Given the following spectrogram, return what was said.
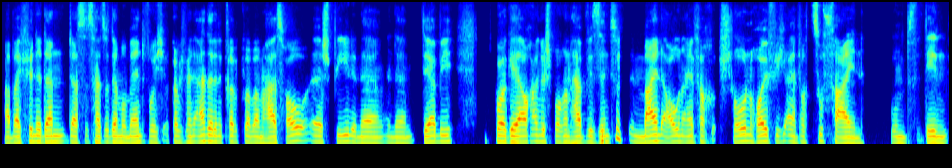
Aber ich finde dann, das ist halt so der Moment, wo ich, glaube ich, meine anderen, glaube ich, mal beim HSV-Spiel in der, in der Derby-Folge ja auch angesprochen habe, wir sind in meinen Augen einfach schon häufig einfach zu fein, um den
